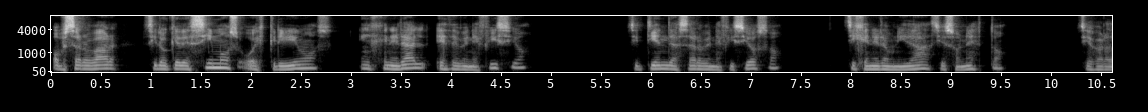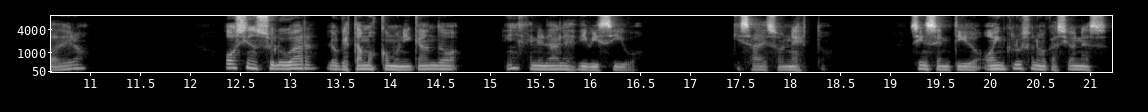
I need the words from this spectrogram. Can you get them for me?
Observar si lo que decimos o escribimos en general es de beneficio, si tiende a ser beneficioso, si genera unidad, si es honesto, si es verdadero, o si en su lugar lo que estamos comunicando en general es divisivo, quizá es honesto, sin sentido o incluso en ocasiones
